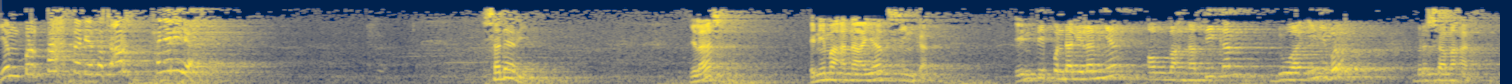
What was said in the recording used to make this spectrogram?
Yang bertahta di atas ars hanya dia. Sadari. Jelas? Ini makna ayat singkat. Inti pendalilannya Allah nafikan dua ini ber, bersamaan.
